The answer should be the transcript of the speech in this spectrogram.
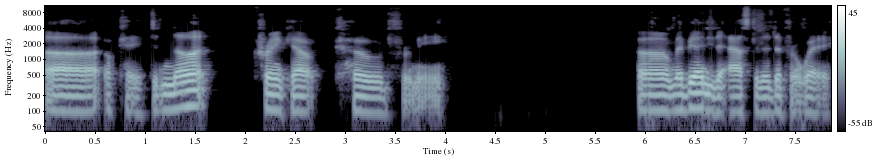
Uh, okay, did not crank out code for me. Uh, maybe I need to ask it a different way.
